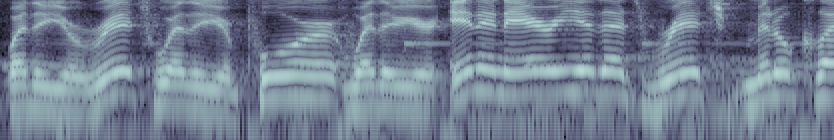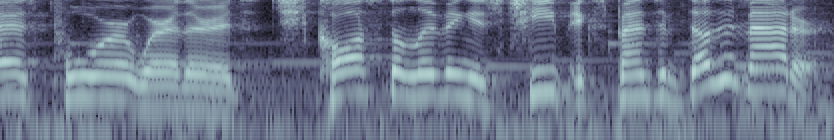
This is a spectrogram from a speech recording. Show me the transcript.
Whether you're rich, whether you're poor, whether you're in an area that's rich, middle class, poor, whether it's cost of living is cheap, expensive, doesn't matter.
